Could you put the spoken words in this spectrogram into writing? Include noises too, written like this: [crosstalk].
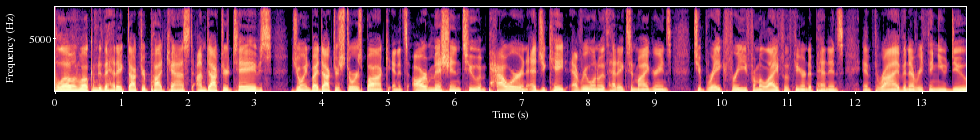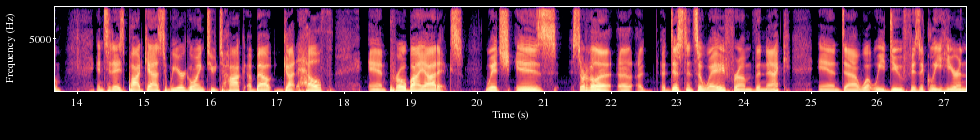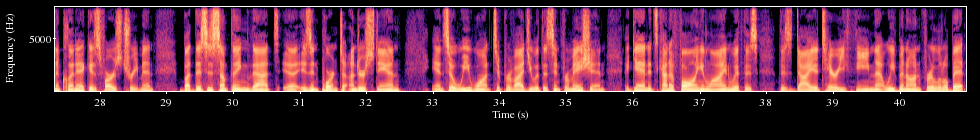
Hello and welcome to the Headache Doctor podcast. I'm Dr. Taves, joined by Dr. Stoerzbach, and it's our mission to empower and educate everyone with headaches and migraines to break free from a life of fear and dependence and thrive in everything you do. In today's podcast, we are going to talk about gut health and probiotics, which is sort of a, a, a distance away from the neck and uh, what we do physically here in the clinic as far as treatment. But this is something that uh, is important to understand. And so we want to provide you with this information. Again, it's kind of falling in line with this this dietary theme that we've been on for a little bit.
